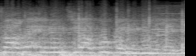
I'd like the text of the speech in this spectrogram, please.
kusa ta energy aku kahi nahi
